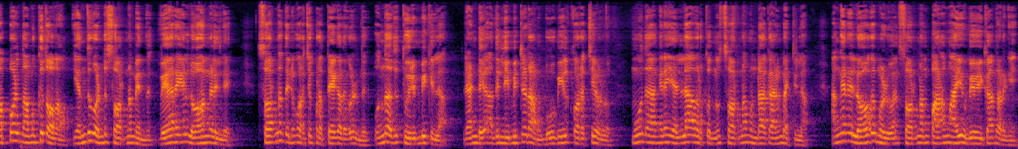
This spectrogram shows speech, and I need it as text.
അപ്പോൾ നമുക്ക് തോന്നാം എന്തുകൊണ്ട് സ്വർണം എന്ന്? വേറെയും ലോഹങ്ങളില്ലേ? സ്വർണത്തിന് കുറച്ച് പ്രത്യേകതകളുണ്ട്. ഒന്ന് അത് തുരുമ്പിക്കില്ല. രണ്ട് അത് ലിമിറ്റഡ് ആണ്. ഭൂമിയിൽ കുറച്ചേ ഉള്ളൂ. മൂന്ന് അങ്ങനെ എല്ലാവർക്കൊന്നും സ്വർണം ഉണ്ടാക്കാനും പറ്റില്ല. അങ്ങനെ ലോകം മുഴുവൻ സ്വർണം പണമായി ഉപയോഗിക്കാൻ തുടങ്ങി.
